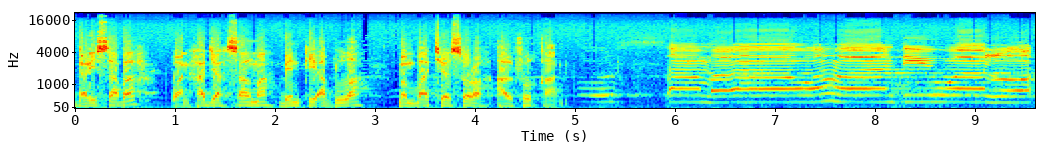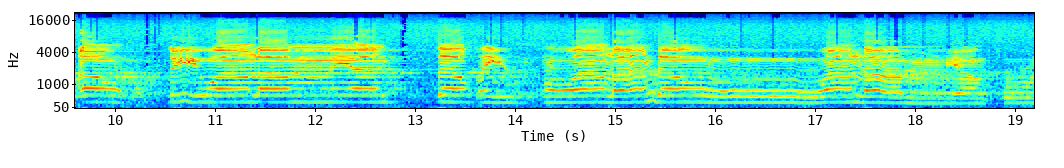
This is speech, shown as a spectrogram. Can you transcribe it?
Dari Sabah, Puan Hajah Salmah binti Abdullah membaca surah Al-Furqan. يتخذ ولدا ولم يكن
